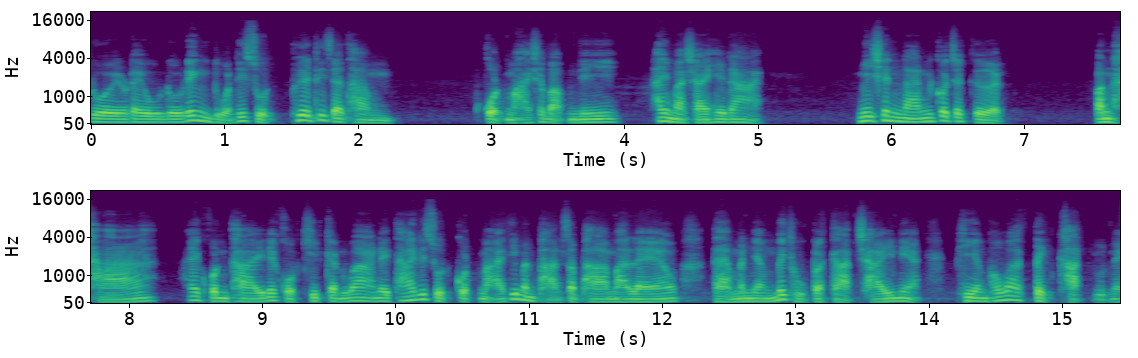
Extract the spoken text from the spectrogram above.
โดยเร็วโดยเร่งด่วนที่สุดเพื่อที่จะทำกฎหมายฉบับนี้ให้มาใช้ให้ได้มิเช่นนั้นก็จะเกิดปัญหา ให้คนไทยได้ขดคิดกันว่าในท้ายที่สุดกฎหมายที่มันผ่านสภามาแล้ว แต่มันยังไม่ถูกประกาศใช้เนี่ยเพียงเพราะว่าติดขัดอยู่ใน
